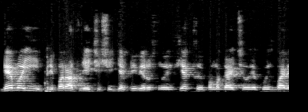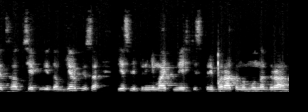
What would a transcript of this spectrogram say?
ГВИ, препарат, лечащий герпевирусную инфекцию, помогает человеку избавиться от всех видов герпеса, если принимать вместе с препаратом иммуногран.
